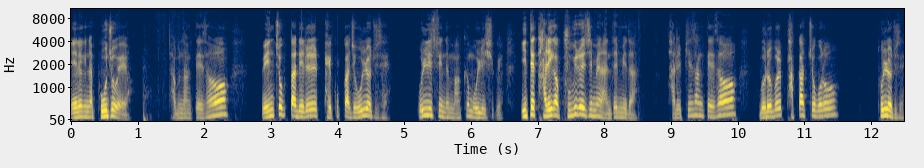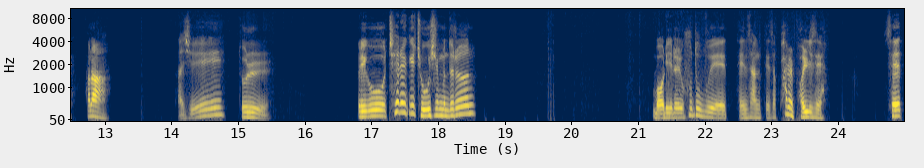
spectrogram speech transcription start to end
얘는 그냥 보조예요. 잡은 상태에서 왼쪽 다리를 배꼽까지 올려주세요. 올릴 수 있는 만큼 올리시고요. 이때 다리가 구부려지면 안 됩니다. 다리를 핀 상태에서 무릎을 바깥쪽으로 돌려주세요. 하나, 다시, 둘. 그리고 체력이 좋으신 분들은 머리를 후두부에 댄 상태에서 팔을 벌리세요. 셋,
